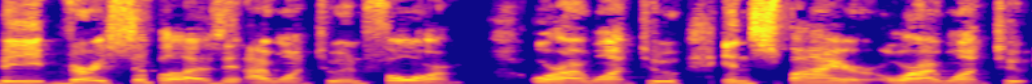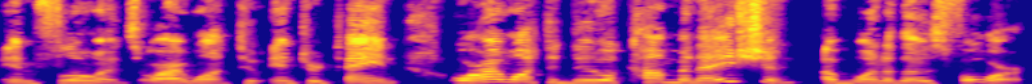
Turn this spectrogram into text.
be very simple as in I want to inform, or I want to inspire, or I want to influence, or I want to entertain, or I want to do a combination of one of those four.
